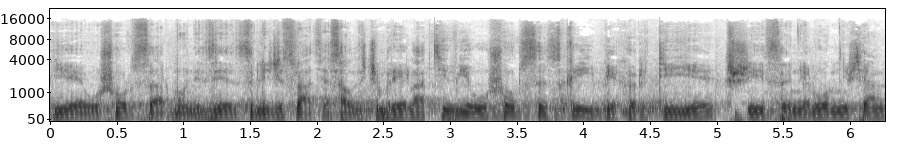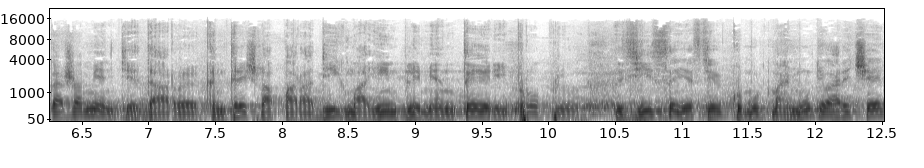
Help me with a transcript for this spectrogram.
e ușor să armonizezi legislația. Sau zicem relativ e ușor să scrii pe hârtie și să ne luăm niște angajamente, dar când treci la paradigma implementării propriu zisă este cu mult mai mult, deoarece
